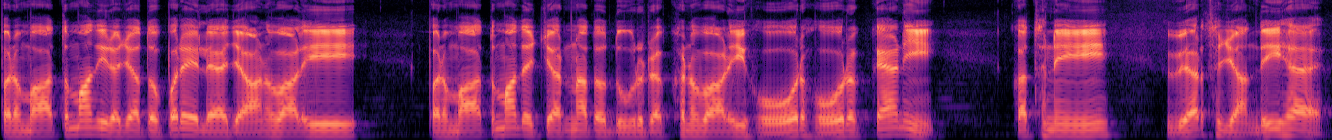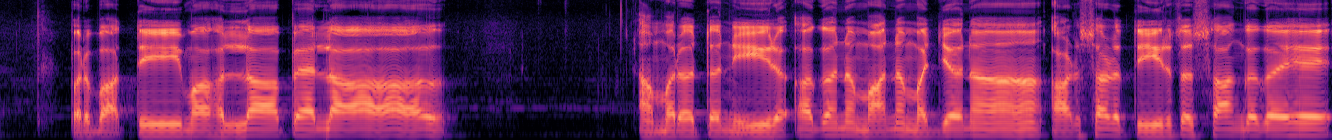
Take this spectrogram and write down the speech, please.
ਪਰਮਾਤਮਾ ਦੀ ਰਜਾ ਤੋਂ ਪਰੇ ਲੈ ਜਾਣ ਵਾਲੀ, ਪਰਮਾਤਮਾ ਦੇ ਚਰਨਾਂ ਤੋਂ ਦੂਰ ਰੱਖਣ ਵਾਲੀ ਹੋਰ ਹੋਰ ਕਹਿਣੀ ਕਥਨੀ ਵਿਅਰਥ ਜਾਂਦੀ ਹੈ। ਪ੍ਰਭਾਤੀ ਮਹੱਲਾ ਪਹਿਲਾ। ਅੰਮ੍ਰਿਤ ਨੀਰ ਅਗਨ ਮਨ ਮੱਜਨ 68 ਤੀਰਥ ਸੰਗ ਗਏ।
